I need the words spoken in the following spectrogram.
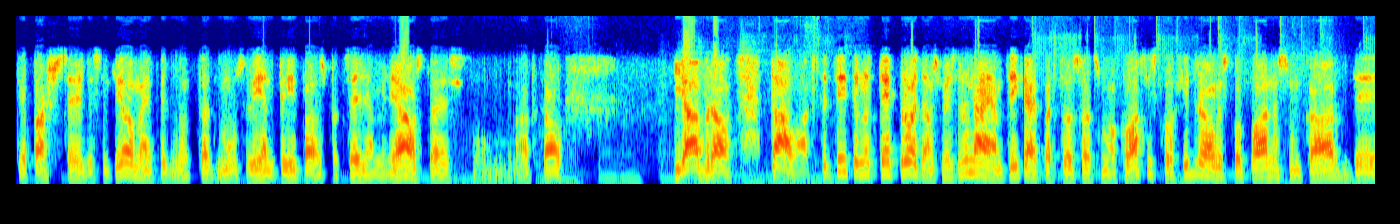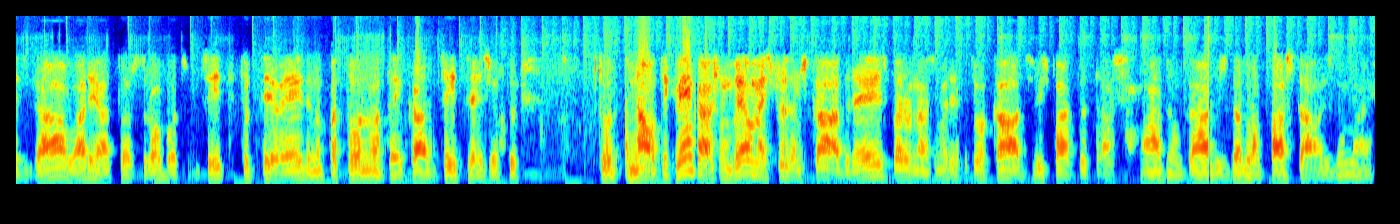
tie paši 60 km, nu, tad mums viena pīpā uz pa ceļam ir jāuztais un atkal jābrauc tālāk. Starp citu, nu, te, protams, mēs runājam tikai par to saucamo klasisko hidraulisko pārnesumu kārbu, DSG, variators, robots un citi tur tie veidi, nu, par to noteikti kādu citreiz, jo tur, tur nav tik vienkārši. Un vēl mēs, protams, kādu reizi parunāsim arī par to, kādas vispār tās ātruma kārbas dabā pastāv, es domāju,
